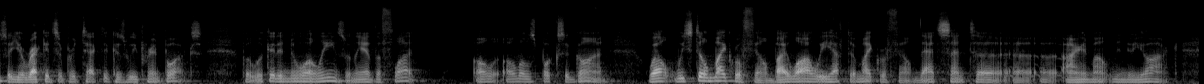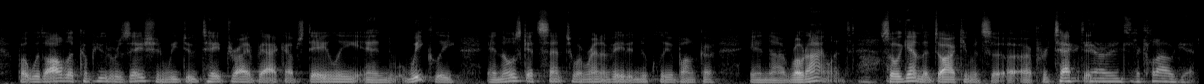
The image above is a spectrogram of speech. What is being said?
So your records are protected because we print books. But look at in New Orleans when they had the flood, all, all those books are gone. Well, we still microfilm. By law, we have to microfilm. That's sent to uh, uh, Iron Mountain in New York. But with all the computerization, we do tape drive backups daily and weekly, and those get sent to a renovated nuclear bunker in uh, Rhode Island. So again, the documents are, are protected. Not into the cloud yet.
